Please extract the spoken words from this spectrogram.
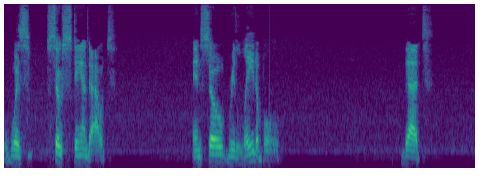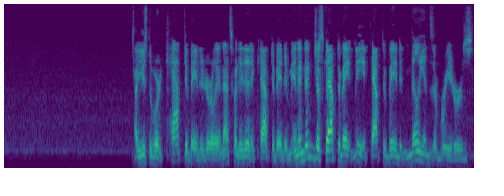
was so standout and so relatable that I used the word captivated early, and that's what it did. It captivated me. And it didn't just captivate me, it captivated millions of readers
